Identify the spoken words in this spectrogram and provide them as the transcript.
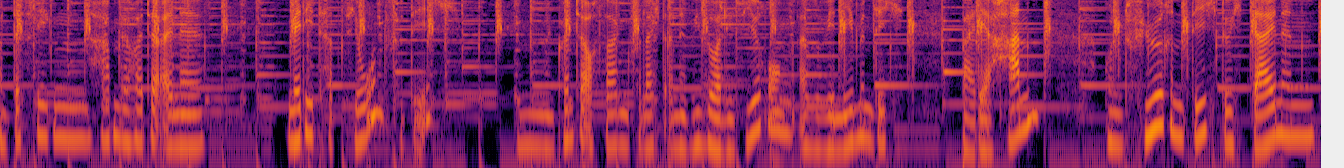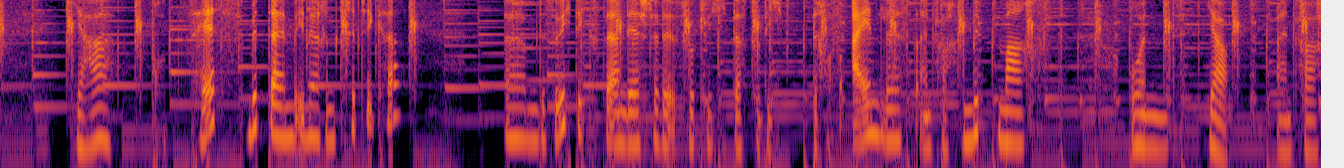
Und deswegen haben wir heute eine Meditation für dich. Man könnte auch sagen, vielleicht eine Visualisierung. Also wir nehmen dich bei der Hand und führen dich durch deinen, ja, Prozess mit deinem inneren Kritiker ähm, das Wichtigste an der Stelle ist wirklich, dass du dich darauf einlässt, einfach mitmachst und ja, einfach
